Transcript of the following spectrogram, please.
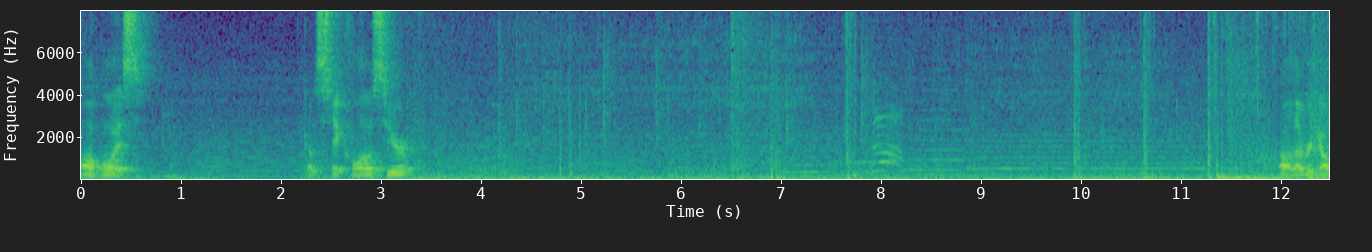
Oh, boys. Gotta stay close here. Oh, there we go.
